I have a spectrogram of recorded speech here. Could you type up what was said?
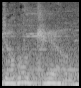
Double kill.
